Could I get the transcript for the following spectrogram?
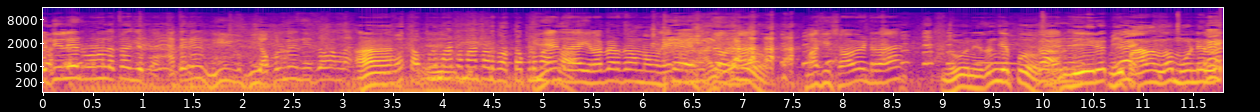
వడ్డీ లేని రుణాలు ఇస్తాను చెప్పు. అంతేగాని మీ మీ అప్పుల మీద ఓ తప్పుడు మాటలు మాట్లాడుకో తప్పుడు ఇలా పెడతాం మమ్మల్ని? మాకు ఈ షాప్ ఏంట్రా? నువ్వు నిజం చెప్పు. మీరు మీ పాలనలో మూడు నెలల్లో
